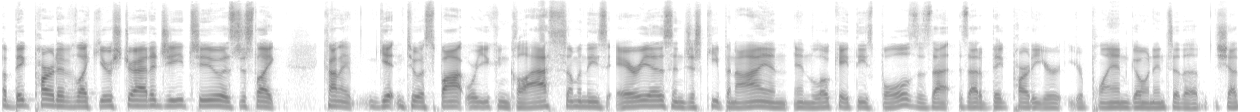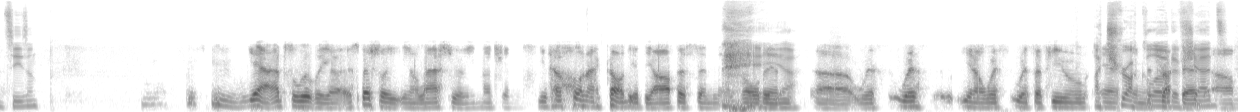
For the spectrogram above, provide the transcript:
a big part of like your strategy too? Is just like kind of get into a spot where you can glass some of these areas and just keep an eye and, and locate these bulls? Is that is that a big part of your your plan going into the shed season? Yeah, absolutely. Uh, especially you know last year you mentioned you know when I called you at the office and, and rolled in yeah. uh, with with you know with with a few a truckload truck of bed. sheds. Um,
